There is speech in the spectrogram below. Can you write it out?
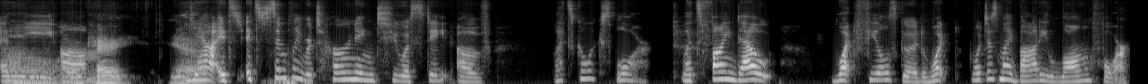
and the Oh, um okay. Yeah. yeah, it's it's simply returning to a state of let's go explore. Let's find out what feels good. What what does my body long for?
